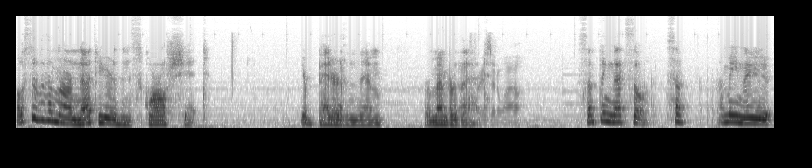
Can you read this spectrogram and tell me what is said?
most of them are nuttier than squirrel shit. You're better than them. Remember That that. in a while. Something that's the some. I mean, the.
